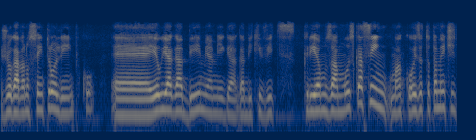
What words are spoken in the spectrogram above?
jogava no Centro Olímpico. É, eu e a Gabi, minha amiga Gabi Kivitz, criamos a música assim, uma coisa totalmente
